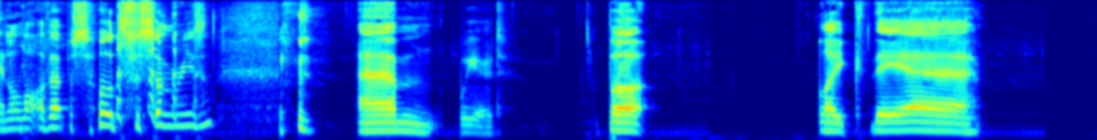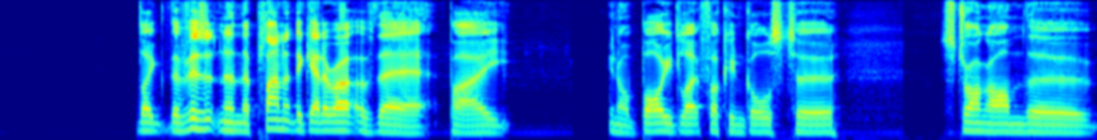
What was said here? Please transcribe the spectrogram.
in a lot of episodes for some reason. Um, Weird. but like they uh like they're visiting and they're planning to get her out of there by you know boyd like fucking goes to strong arm the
